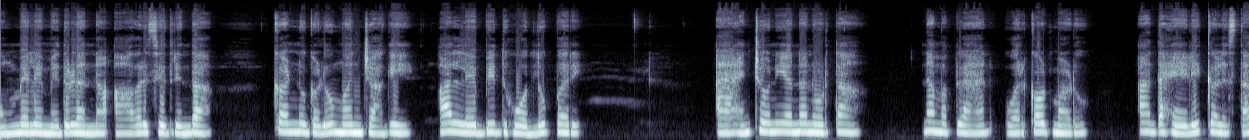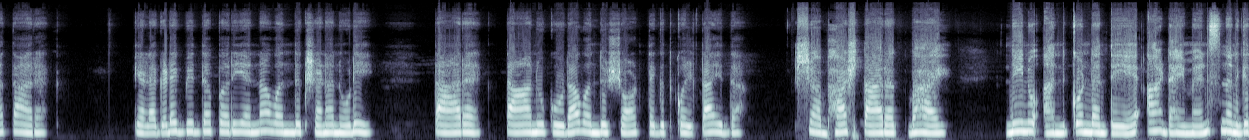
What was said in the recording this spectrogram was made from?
ಒಮ್ಮೆಲೆ ಮೆದುಳನ್ನ ಆವರಿಸಿದ್ರಿಂದ ಕಣ್ಣುಗಳು ಮಂಜಾಗಿ ಅಲ್ಲೇ ಬಿದ್ದು ಹೋದ್ಲು ಪರಿ. ಆಂಟೋನಿಯನ್ನ ನೋಡ್ತಾ, ನಮ್ಮ ಪ್ಲಾನ್ ವರ್ಕೌಟ್ ಮಾಡು ಅಂತ ಹೇಳಿ ಕಳಿಸ್ತಾ ತಾರಕ್. ಕೆಳಗಡೆ ಬಿದ್ದ ಪರಿಯನ್ನ ಒಂದು ಕ್ಷಣ ನೋಡಿ ತಾರಕ್ ತಾನು ಕೂಡ ಒಂದು ಶಾಟ್ ತೆಗೆದುಕೊಳ್ತಾ ಇದ್ದ. ಶಭಾಷ್ ತಾರಕ್ ಭಾಯ್, ನೀನು ಅನ್ಕೊಂಡಂತೆಯೇ ಆ ಡೈಮಂಡ್ಸ್ ನನಗೆ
